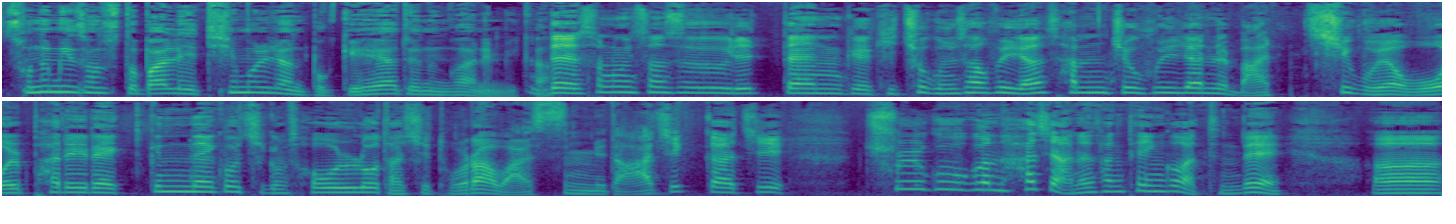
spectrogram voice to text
손흥민 선수도 빨리 팀 훈련 복귀해야 되는 거 아닙니까? 네, 손흥민 선수 일단 그 기초 군사 훈련 3주 훈련을 마치고요. 5월 8일에 끝내고 지금 서울로 다시 돌아왔습니다. 아직까지 출국은 하지 않은 상태인 것 같은데 어,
